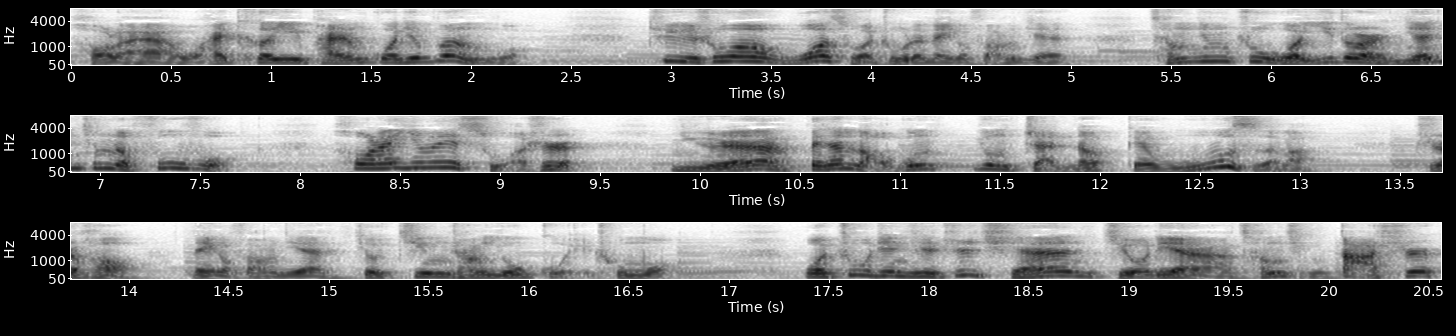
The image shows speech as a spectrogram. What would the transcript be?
后来啊，我还特意派人过去问过。据说我所住的那个房间曾经住过一对年轻的夫妇，后来因为琐事。女人啊，被她老公用枕头给捂死了。之后，那个房间就经常有鬼出没。我住进去之前，酒店啊曾请大师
